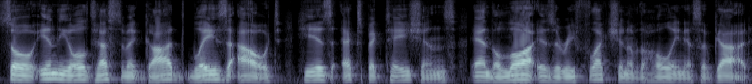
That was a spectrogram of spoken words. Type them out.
So in the Old Testament, God lays out his expectations, and the law is a reflection of the holiness of God.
